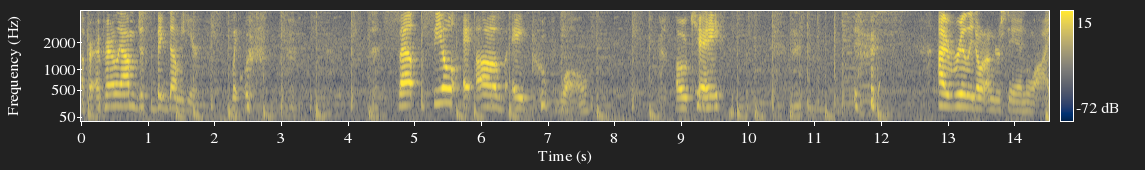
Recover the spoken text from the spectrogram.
apparently I'm just the big dummy here. Wait. seal of a poop wall. Okay. I really don't understand why.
